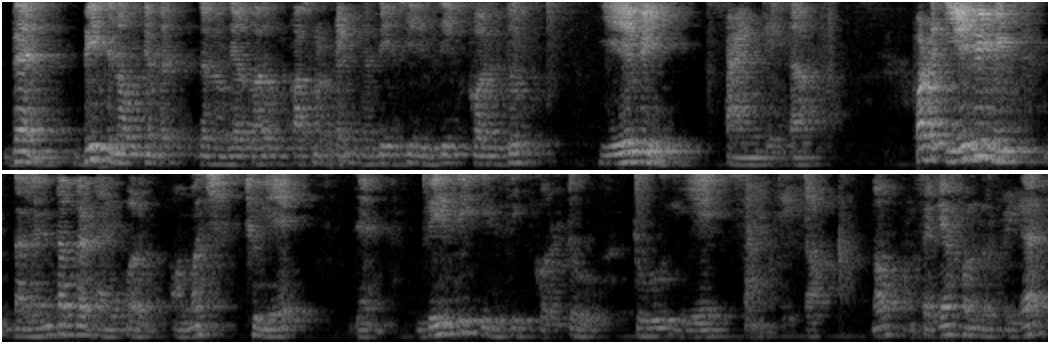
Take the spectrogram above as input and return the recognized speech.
Then BC now we can write. Then we are cross multiplying. Then BC is equal to AB sine theta. What AB means the length of the dipole. How much? 2A. Then BC is equal to 2A sine theta. Now, once again from the figure,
